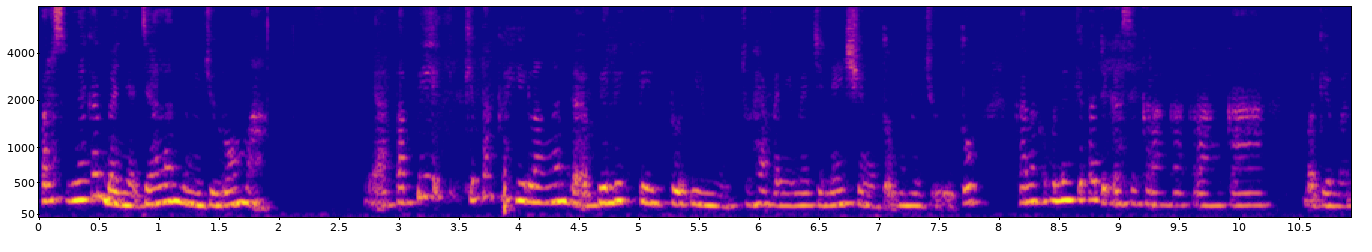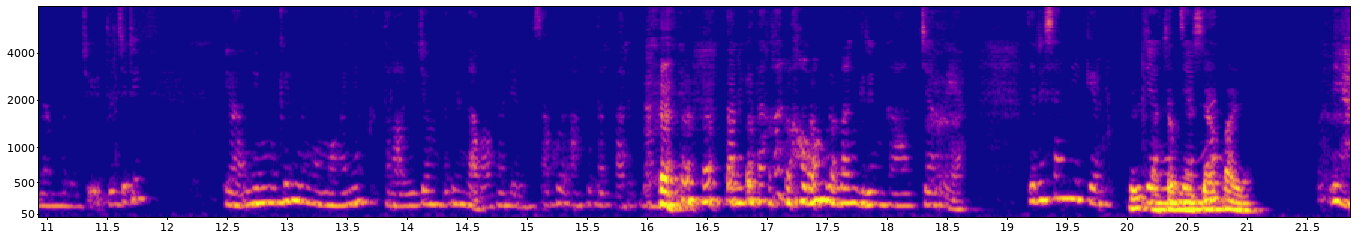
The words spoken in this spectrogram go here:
Padahal sebenarnya kan banyak jalan menuju Roma. Ya, tapi kita kehilangan the ability to in, to have an imagination untuk menuju itu karena kemudian kita dikasih kerangka-kerangka bagaimana menuju itu. Jadi ya ini mungkin ngomongannya terlalu jauh tapi nggak apa-apa deh mas aku aku tertarik banget ya. karena kita kan ngomong tentang green culture ya jadi saya mikir jangan-jangan siapa ya ya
